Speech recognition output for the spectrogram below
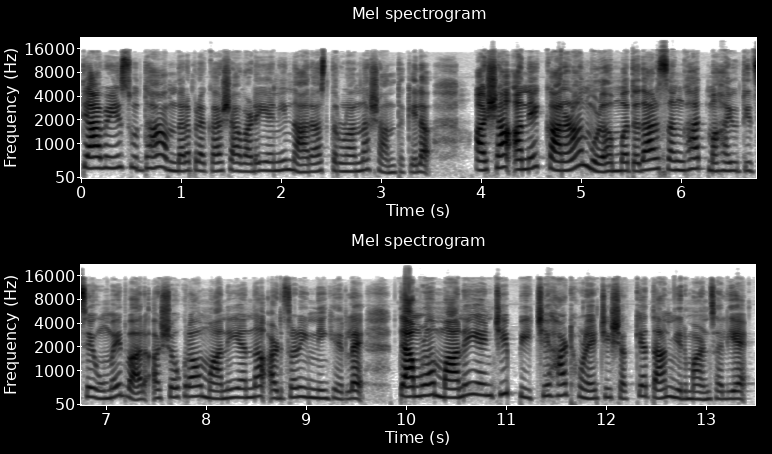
त्यावेळी सुद्धा आमदार प्रकाश आवाडे यांनी नाराज तरुणांना शांत केलं. अशा अनेक कारणांमुळे मतदारसंघात महायुतीचे उमेदवार अशोकराव माने यांना अडचणींनी घेरलंय. त्यामुळं माने यांची पिछेहाट होण्याची शक्यता निर्माण झाली आहे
